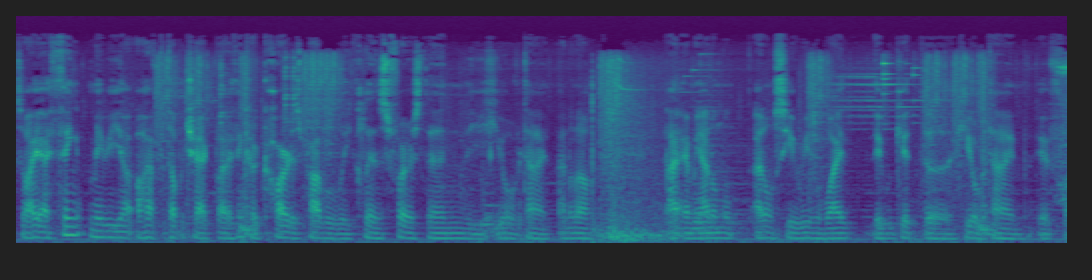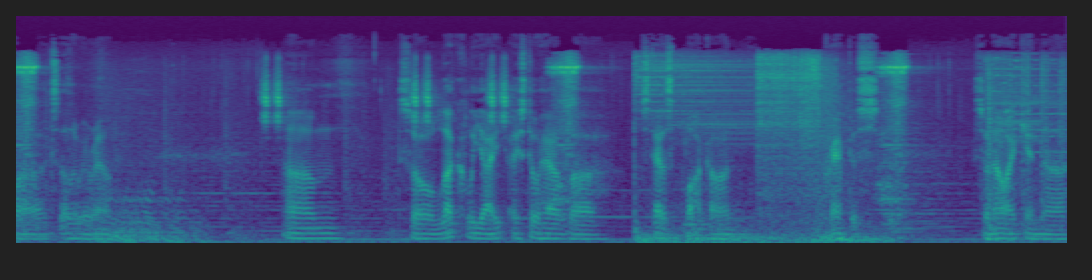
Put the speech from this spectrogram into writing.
So I, I, think maybe I'll have to double check, but I think her card is probably cleansed first, then the heal over time. I don't know. I, I mean, I don't. I don't see a reason why they would get the heal over time if uh, it's the other way around. Um, so luckily, I, I still have uh, status block on Krampus. So now I can uh,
